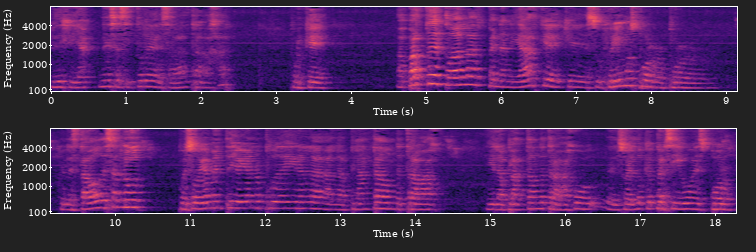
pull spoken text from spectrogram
yo dije, ya necesito regresar a trabajar. Porque aparte de toda la penalidad que, sufrimos por, el estado de salud, pues obviamente yo ya no pude ir a la, planta donde trabajo. Y la planta donde trabajo, el sueldo que percibo es por,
